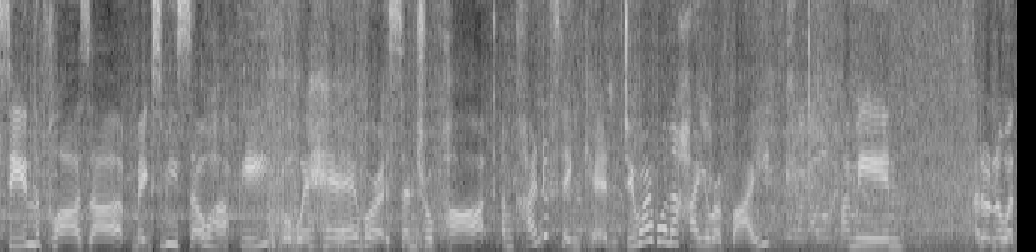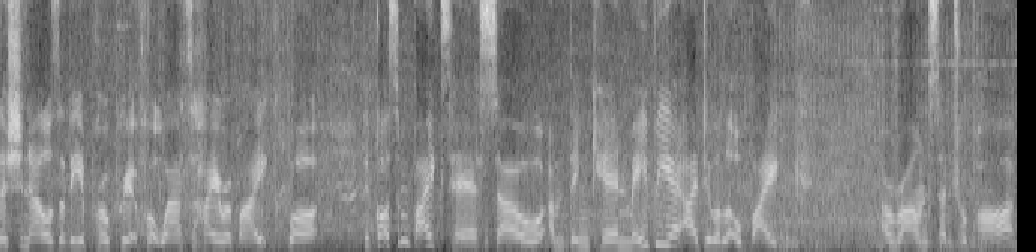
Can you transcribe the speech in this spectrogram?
seeing the plaza makes me so happy. But we're here, we're at Central Park. I'm kind of thinking, do I want to hire a bike? I mean, I don't know whether Chanel's are the appropriate footwear to hire a bike, but they've got some bikes here. So I'm thinking maybe I do a little bike around Central Park.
